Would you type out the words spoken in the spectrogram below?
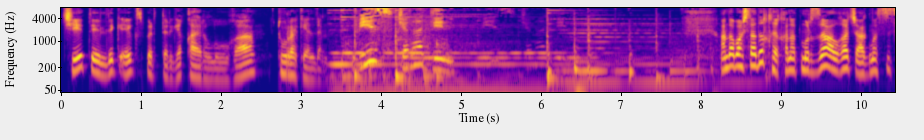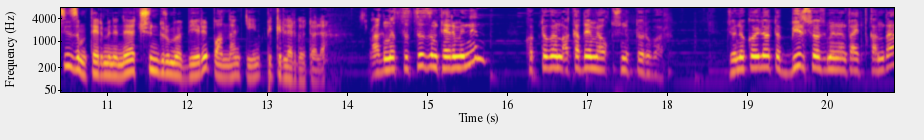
чет элдик эксперттерге кайрылууга туура келди биз жана дин. Анда баштадык. Канат мырза алгач агностицизм терминине түшүндүрмө берип андан кийин пикирлерге өтөлү агностицизм терминин көптөгөн академиялык түшүнүктөрү бар жөнөкөйлөтүп бир сөз менен айтканда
